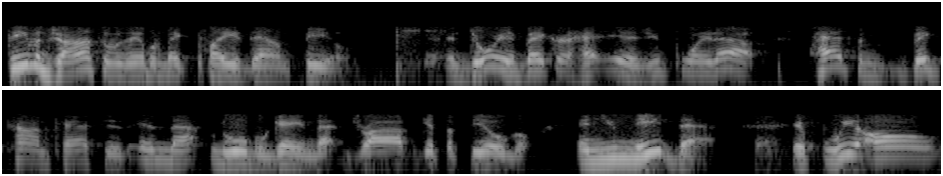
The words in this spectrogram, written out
Stephen Johnson was able to make plays downfield, and Dorian Baker, as you pointed out, had some big time catches in that Louisville game, that drive to get the field goal. And you need that. If we all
